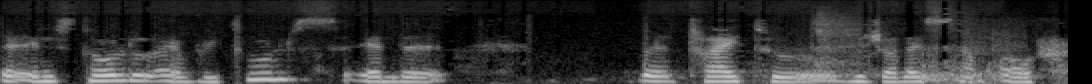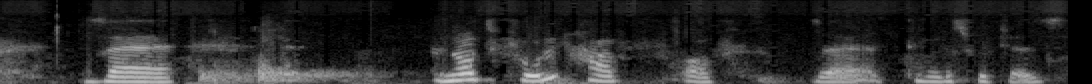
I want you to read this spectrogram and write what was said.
install every tools and try to visualize some of the not full half of the things which is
